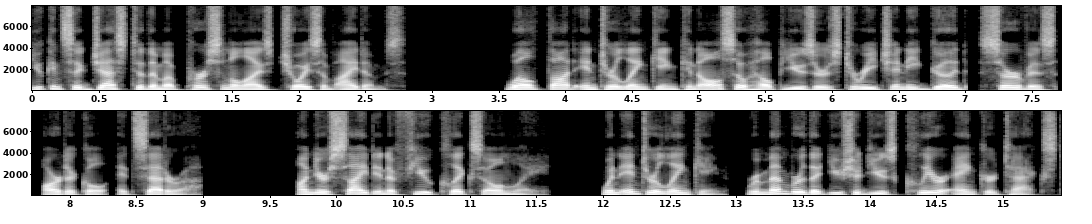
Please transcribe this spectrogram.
you can suggest to them a personalized choice of items. Well thought interlinking can also help users to reach any good, service, article, etc. on your site in a few clicks only. When interlinking, remember that you should use clear anchor text.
